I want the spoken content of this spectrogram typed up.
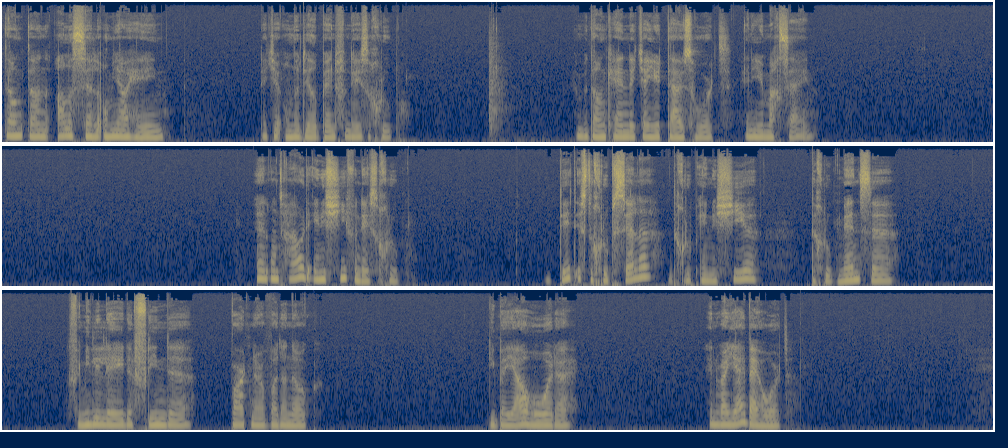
En bedank dan alle cellen om jou heen dat je onderdeel bent van deze groep. En bedank hen dat jij hier thuis hoort en hier mag zijn. En onthoud de energie van deze groep. Dit is de groep cellen, de groep energieën, de groep mensen, familieleden, vrienden, partner, wat dan ook die bij jou horen en waar jij bij hoort.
